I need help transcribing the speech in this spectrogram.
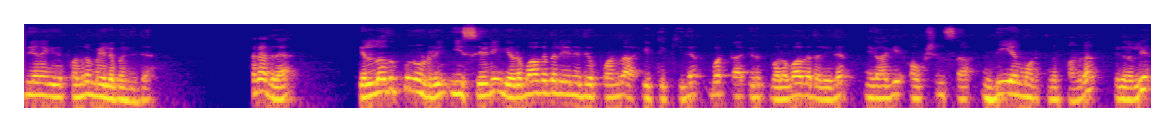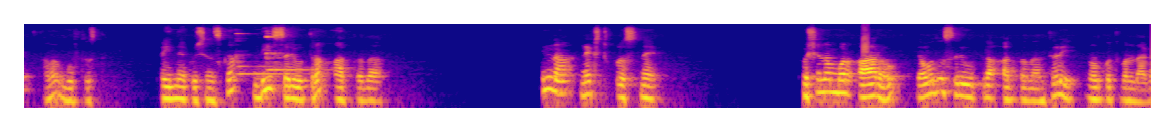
ಇದು ಏನಾಗಿದೆಪ್ಪ ಅಂದ್ರೆ ಮೇಲೆ ಬಂದಿದೆ. ಹಾಗಾದ್ರೆ, ಎಲ್ಲದಕ್ಕೂ ನೋಡ್ರಿ, ಈ ಸೇಡಿಂಗ್ ಎಡಭಾಗದಲ್ಲಿ ಏನಿದೆಯಪ್ಪ ಅಂದ್ರೆ ಈ ಟಿಕ್ ಇದೆ ಬಟ್ ಇದಕ್ಕೆ ಬಲಭಾಗದಲ್ಲಿ ಇದೆ ಹೀಗಾಗಿ ಆಪ್ಷನ್ಸ್ ಡಿ ಏನ್ ಮಾಡ್ತೀನಪ್ಪ ಅಂದ್ರೆ ಇದರಲ್ಲಿ ನಾನು ಗುರುತಿಸ್ತೀನಿ. ಐದನೇ ಕ್ವಶನ್ಸ್ಗೆ ಡಿ ಸರಿ ಉತ್ತರ ಆಗ್ತದ. ಇನ್ನ ನೆಕ್ಸ್ಟ್ ಪ್ರಶ್ನೆ. ಕ್ವಶನ್ ನಂಬರ್ ಆರು ಯಾವುದು ಸರಿ ಉತ್ತರ ಆಗ್ತದ ಅಂತೇಳಿ ನೋಡ್ಕೊತ ಬಂದಾಗ,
